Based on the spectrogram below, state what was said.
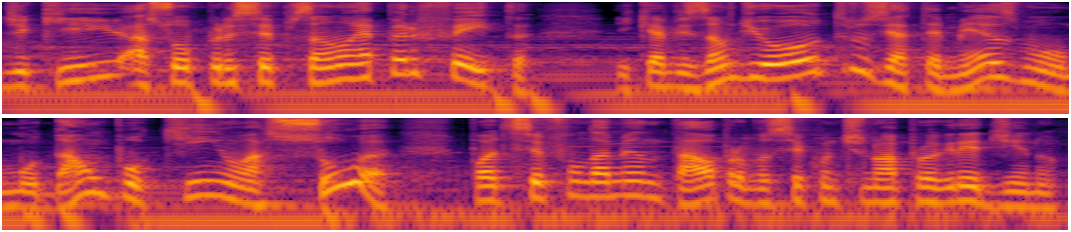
de que a sua percepção não é perfeita e que a visão de outros e até mesmo mudar um pouquinho a sua pode ser fundamental para você continuar progredindo.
